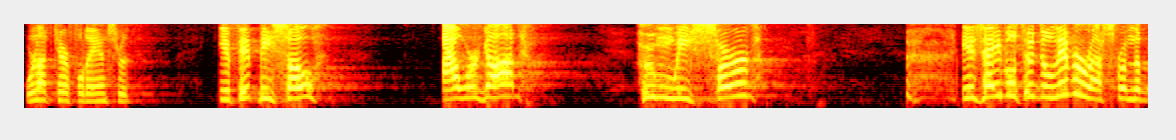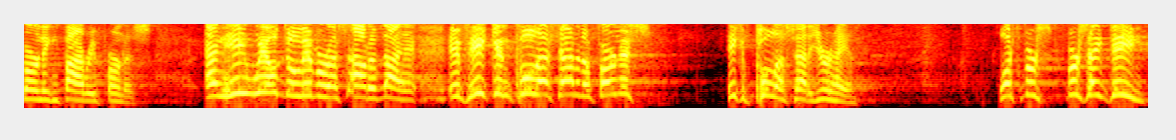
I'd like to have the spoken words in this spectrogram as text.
We're not careful to answer it. If it be so, our God, whom we serve, is able to deliver us from the burning fiery furnace. And he will deliver us out of thy hand. If he can pull us out of the furnace, he can pull us out of your hand. Watch verse, verse 18.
